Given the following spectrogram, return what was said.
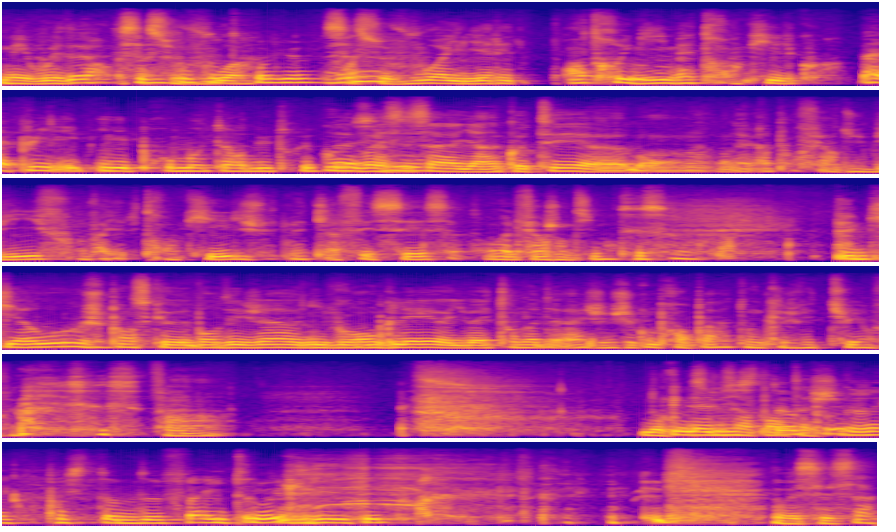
mais Weather, ça se voit. Ça se voit, il y allait entre guillemets tranquille, quoi. Bah, et puis, il est, il est promoteur du truc Ouais, aussi. voilà, c'est ça. Il y a un côté, euh, bon, on est là pour faire du bif, on va y aller tranquille, je vais te mettre la fessée, ça- on va le faire gentiment. C'est ça. Pacquiao, je pense que bon déjà au niveau anglais, euh, il va être en mode ah, je, je comprends pas, donc je vais te tuer en fait. Enfin. Donc est-ce que ça stop, j'ai compris stop the fight. Oui. Était- Non, mais c'est ça.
